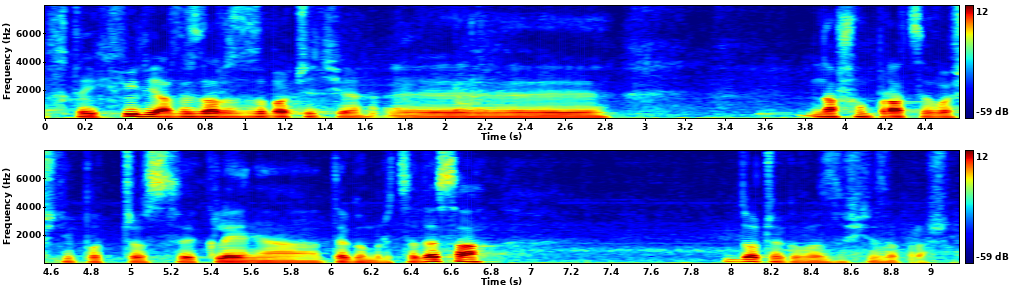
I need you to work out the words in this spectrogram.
W tej chwili, a Wy zaraz zobaczycie yy, naszą pracę właśnie podczas klejenia tego Mercedesa, do czego Was właśnie zapraszam.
